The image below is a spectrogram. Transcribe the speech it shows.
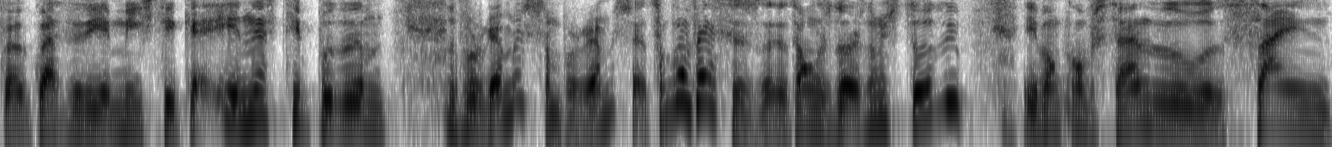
qua- quase diria mística. E neste tipo de, de programas, são programas, são conversas, estão os dois num estúdio e vão conversando sem,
